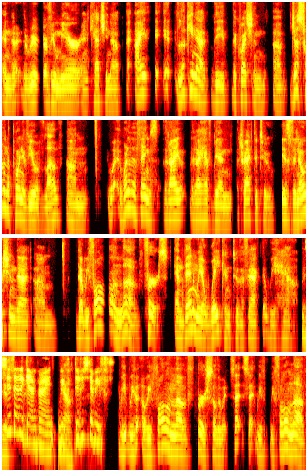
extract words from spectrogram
and the, the rear view mirror and catching up. I, it, looking at the the question uh, just from the point of view of love. Um, one of the things that I that I have been attracted to is the notion that um, that we fall in love first and then we awaken to the fact that we have. Say that again, Brian. we yeah. Did you say we we we uh, we fall in love first, so that we we we fall in love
